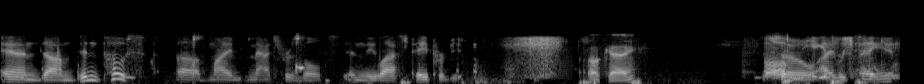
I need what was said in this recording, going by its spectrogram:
and um, didn't post uh, my match results in the last pay per view. Okay. Oh, so I retained. spanking.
